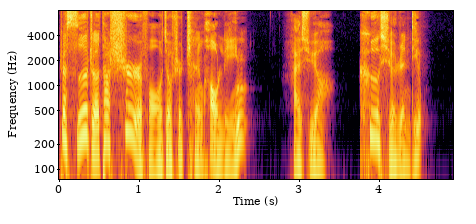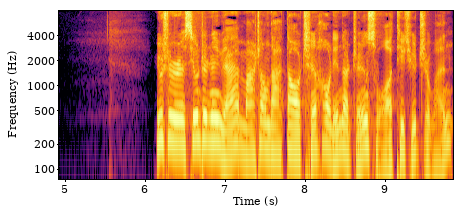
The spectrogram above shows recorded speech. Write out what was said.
这死者他是否就是陈浩林，还需要。科学认定，于是刑侦人员马上的到陈浩林的诊所提取指纹，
